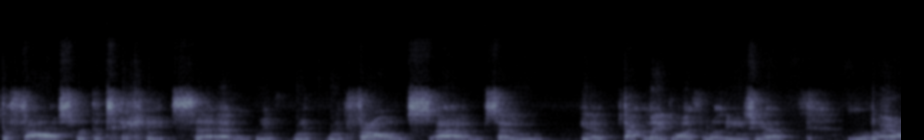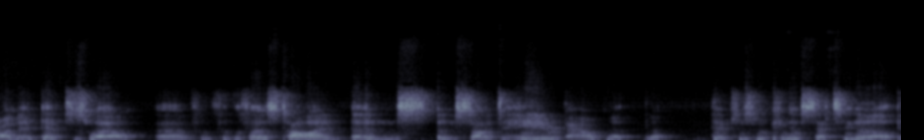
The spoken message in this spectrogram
the farce with the tickets um, with, with, with France. Um, so you know that made life a lot easier. Where I met Debs as well um, for, for the first time, and and started to hear about what what Debs was looking at setting up,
